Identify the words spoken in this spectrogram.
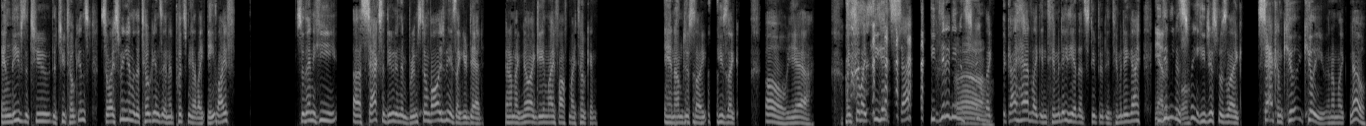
and leaves the two the two tokens. So I swing in with the tokens and it puts me at like eight life. So then he uh, sacks the dude and then brimstone volleys me. He's like, "You're dead," and I'm like, "No, I gain life off my token." And I'm just like, he's like, "Oh yeah," and so like he gets sacked. He didn't even Oh. swing. Like the guy had like intimidate. He had that stupid intimidate guy. Yeah, he didn't even cool. swing. He just was like, "Sack him, kill kill you," and I'm like, "No."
